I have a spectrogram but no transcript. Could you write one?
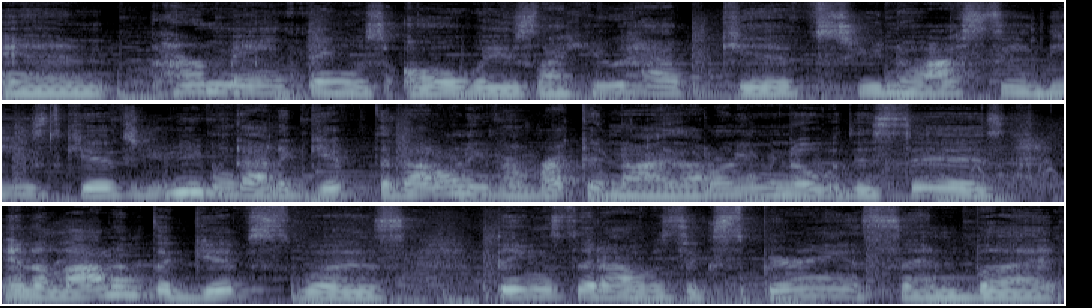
and her main thing was always like, you have gifts, you know, I see these gifts, you even got a gift that I don't even recognize, I don't even know what this is. And a lot of the gifts was things that I was experiencing, but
